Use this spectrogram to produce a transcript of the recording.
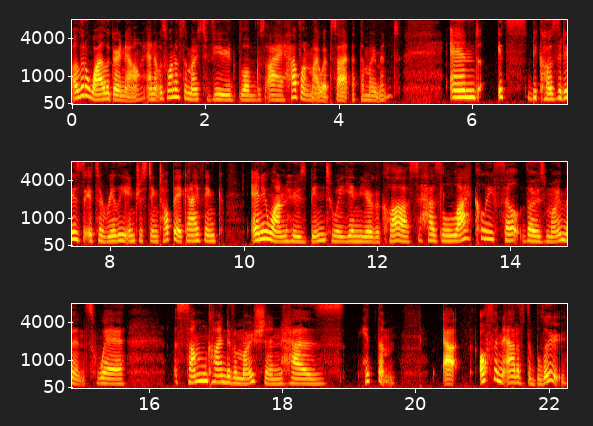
a little while ago now, and it was one of the most viewed blogs I have on my website at the moment. And it's because it is, it's a really interesting topic, and I think anyone who's been to a yin yoga class has likely felt those moments where some kind of emotion has hit them, uh, often out of the blue.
